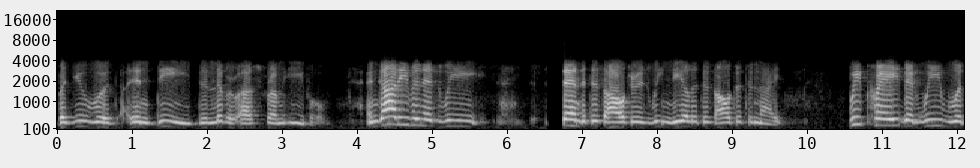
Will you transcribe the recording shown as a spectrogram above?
but you would indeed deliver us from evil. And God, even as we stand at this altar, as we kneel at this altar tonight, we pray that we would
